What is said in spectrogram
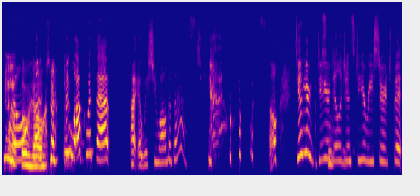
no. Oh no. Good luck with that. I, I wish you all the best. so do your do your diligence, do your research, but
